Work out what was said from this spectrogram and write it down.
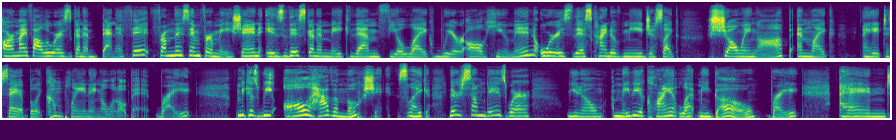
are my followers going to benefit from this information? Is this going to make them feel like we're all human? Or is this kind of me just like showing up and like, I hate to say it, but like complaining a little bit, right? Because we all have emotions. Like, there's some days where, you know, maybe a client let me go, right? And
